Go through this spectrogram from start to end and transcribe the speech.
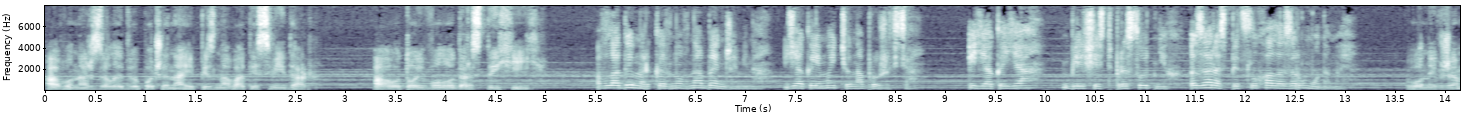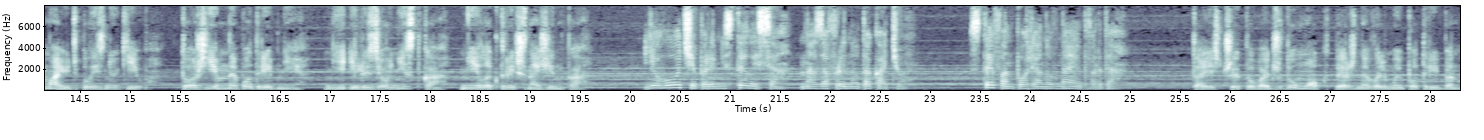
А вона ж заледве починає пізнавати свій дар. А отой володар стихій. Владимир кивнув на Бенджаміна, який миттю напружився. Як і я, більшість присутніх зараз підслухала за румунами. Вони вже мають близнюків, тож їм не потрібні ні ілюзіоністка, ні електрична жінка. Його очі перемістилися на Зафрину та Катю. Стефан поглянув на Едварда. Та й щитувач думок теж не вельми потрібен.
